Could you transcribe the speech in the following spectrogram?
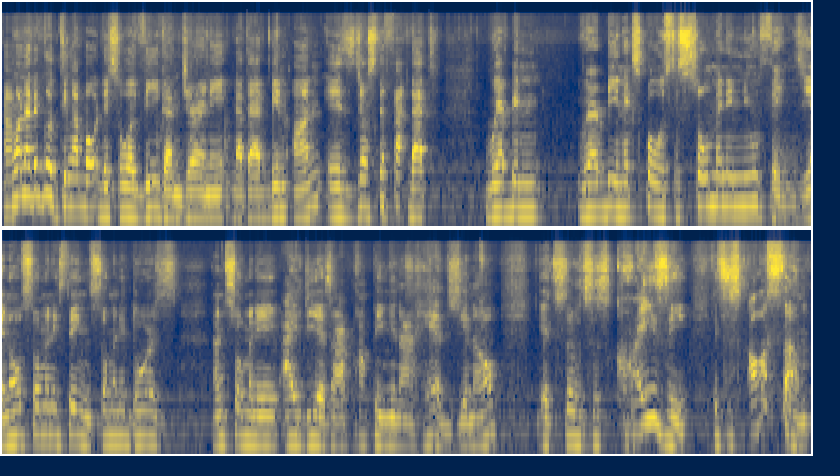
And one of the good thing about this whole vegan journey that I've been on is just the fact that we've been we're being exposed to so many new things, you know, so many things, so many doors and so many ideas are popping in our heads, you know. It's, it's just crazy. It's just awesome.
